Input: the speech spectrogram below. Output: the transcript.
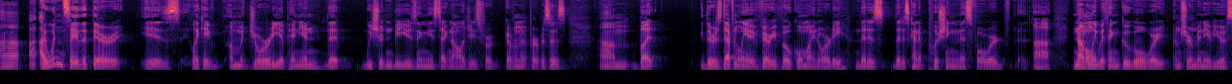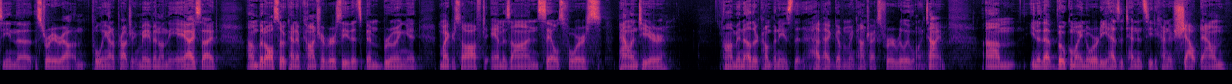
Uh, I wouldn't say that there is like a, a majority opinion that we shouldn't be using these technologies for government purposes, um, but there is definitely a very vocal minority that is that is kind of pushing this forward. Uh, not only within Google, where I'm sure many of you have seen the, the story around pulling out of Project Maven on the AI side, um, but also kind of controversy that's been brewing at Microsoft, Amazon, Salesforce, Palantir, um, and other companies that have had government contracts for a really long time. Um, you know, that vocal minority has a tendency to kind of shout down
